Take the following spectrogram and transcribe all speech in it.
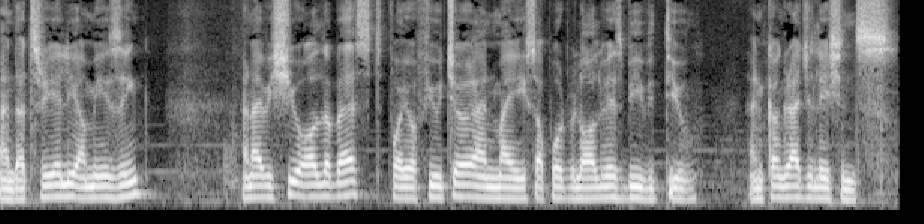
and that's really amazing. And I wish you all the best for your future, and my support will always be with you. And congratulations.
